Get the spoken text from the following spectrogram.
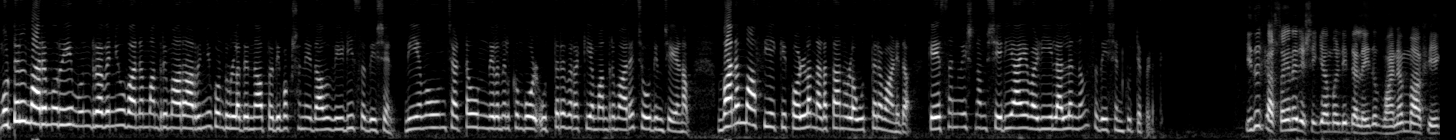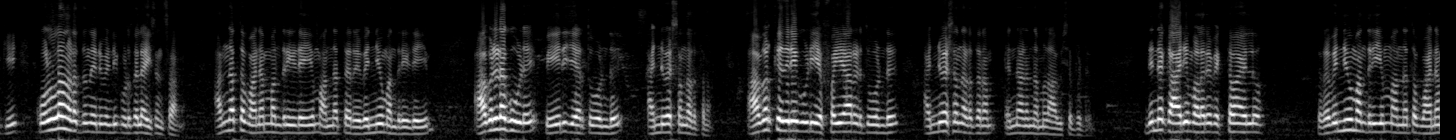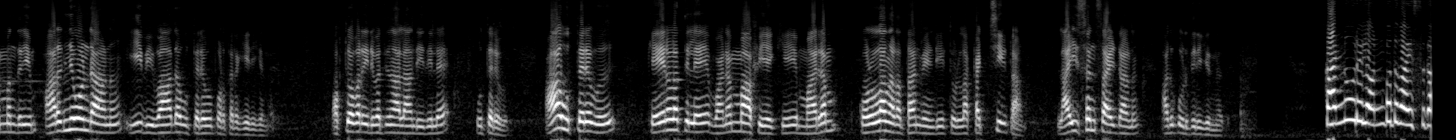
മുട്ടിൽ മരമുറി മുൻ റവന്യൂ വനം മന്ത്രിമാർ അറിഞ്ഞുകൊണ്ടുള്ളതെന്ന പ്രതിപക്ഷ നേതാവ് വി ഡി സതീശൻ. നിയമവും ചട്ടവും നിലനിൽക്കുമ്പോൾ ഉത്തരവിറക്കിയ മന്ത്രിമാരെ ചോദ്യം ചെയ്യണം. വനം മാഫിയയ്ക്ക് കൊള്ള നടത്താനുള്ള ഉത്തരവാണിത്. കേസന്വേഷണം ശരിയായ വഴിയിലല്ലെന്നും സതീശൻ കുറ്റപ്പെടുത്തി. ഇത് കർഷകനെ രക്ഷിക്കാൻ വേണ്ടിയിട്ടല്ല. ഇത് വനം മാഫിയയ്ക്ക് കൊള്ള നടത്തുന്നതിന് വേണ്ടി കൊടുത്ത ലൈസൻസാണ് അന്നത്തെ വനം മന്ത്രിയുടെയും അന്നത്തെ റവന്യൂ മന്ത്രിയുടെയും അവരുടെ കൂടെ പേര് ചേർത്തുകൊണ്ട് അന്വേഷണം നടത്തണം. അവർക്കെതിരെ കൂടി എഫ് എടുത്തുകൊണ്ട് അന്വേഷണം നടത്തണം എന്നാണ് നമ്മൾ ആവശ്യപ്പെട്ടത്. ഇതിന്റെ കാര്യം വളരെ വ്യക്തമായല്ലോ. റവന്യൂ മന്ത്രിയും അന്നത്തെ വനം മന്ത്രിയും അറിഞ്ഞുകൊണ്ടാണ് ഈ വിവാദ ഉത്തരവ് പുറത്തിറക്കിയിരിക്കുന്നത്. ഒക്ടോബർ ഇരുപത്തിനാലാം തീയതിയിലെ ഉത്തരവ്. ആ ഉത്തരവ് കേരളത്തിലെ വനം മാഫിയയ്ക്ക് മരം കൊള്ള നടത്താൻ വേണ്ടിയിട്ടുള്ള കച്ചീട്ടാണ് ലൈസൻസ് ആയിട്ടാണ് അത് കൊടുത്തിരിക്കുന്നത്. കണ്ണൂരിൽ ഒൻപത് വയസ്സുകാർ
